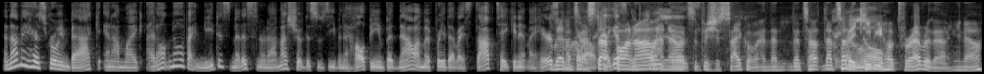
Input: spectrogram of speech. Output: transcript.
And now my hair's growing back, and I'm like, I don't know if I need this medicine or not. I'm not sure if this was even helping, but now I'm afraid that if I stop taking it, my hair's then it's gonna start falling off, and now it's a vicious cycle. And then that's how that's how I they keep you hooked forever, though. You know.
